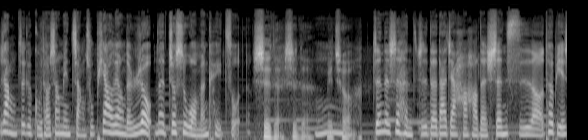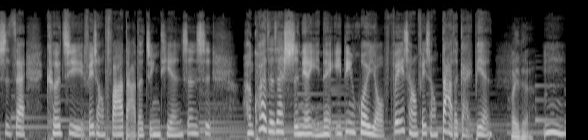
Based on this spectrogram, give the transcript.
让这个骨头上面长出漂亮的肉，那就是我们可以做的。是的，是的，嗯、没错，真的是很值得大家好好的深思哦。特别是在科技非常发达的今天，甚至是很快的在十年以内，一定会有非常非常大的改变。会的，嗯。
